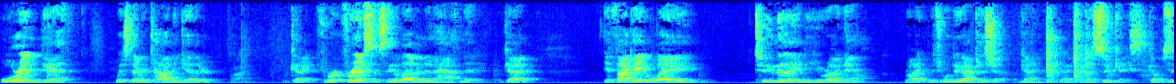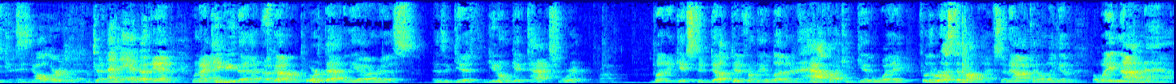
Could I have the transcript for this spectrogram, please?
or in death, which they were tied together. Right. Okay. For, for instance, the 11 and a half million. Okay. If I gave away two million to you right now, right, which we'll do after the show. Okay. Mm-hmm. Okay. A suitcase, a couple suitcases. And y'all heard that. Okay. I did. And when I give you that, I've got to report that to the IRS as a gift. You don't get taxed for it, Right. but it gets deducted from the 11 and a half I could give away for the rest of my life. So now I can only give away nine and a half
